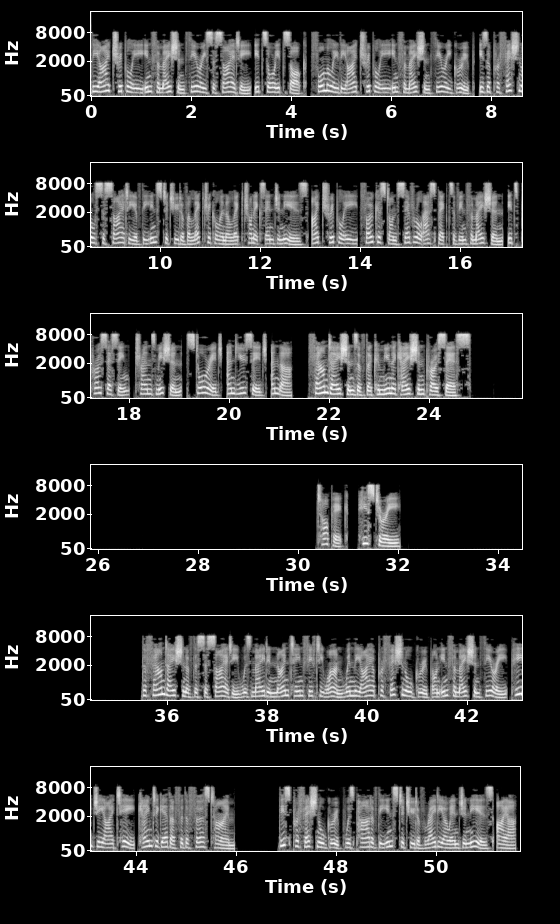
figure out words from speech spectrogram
The IEEE Information Theory Society ITS or ITSOC, formerly the IEEE Information Theory Group, is a professional society of the Institute of Electrical and Electronics Engineers IEEE focused on several aspects of information, its processing, transmission, storage, and usage, and the "...foundations of the communication process." History The foundation of the society was made in 1951 when the IRE Professional Group on Information Theory came together for the first time. This professional group was part of the Institute of Radio Engineers IRE.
